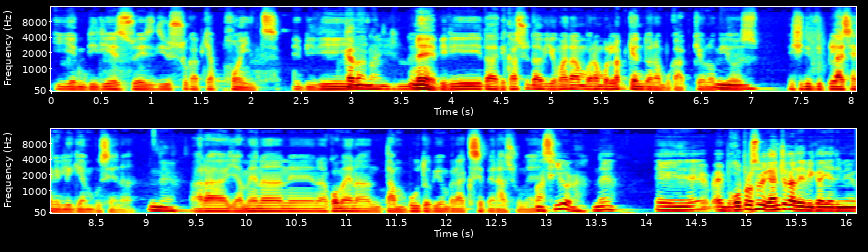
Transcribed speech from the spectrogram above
οι εμπειρίες ζωές διούν σου κάποια points. Επειδή... Κατά ανάγκη. Ναι. Ναι, επειδή τα δικά σου τα βιώματα μπορεί να είναι πολλά πιο έντονα από κάποιον ο Ναι. οποίος έχει τη διπλάσια ηλικία από σένα. ναι. Άρα για μένα είναι ακόμα ένα ταμπού το οποίο πρέπει να ξεπεράσουμε. Μα σίγουρα, ναι. Ε, εγώ προσωπικά δεν κατέβηκα γιατί είμαι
